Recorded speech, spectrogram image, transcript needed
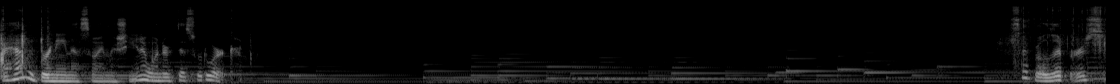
I have a Bernina sewing machine. I wonder if this would work. several zippers.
